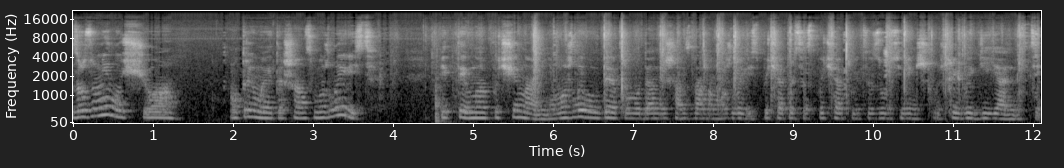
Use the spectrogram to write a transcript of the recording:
Зрозуміло, що отримаєте шанс, можливість піти починання. Можливо, в декого даний шанс, дана можливість початися спочатку, і це зовсім інший вид діяльності,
